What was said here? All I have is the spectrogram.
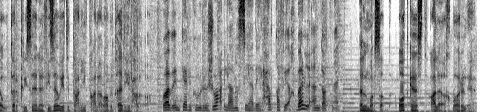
أو ترك رسالة في زاوية التعليق على رابط هذه الحلقة. وبإمكانكم الرجوع إلى نص هذه الحلقة في أخبار الآن دوت نت. المرصد بودكاست على أخبار الآن.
